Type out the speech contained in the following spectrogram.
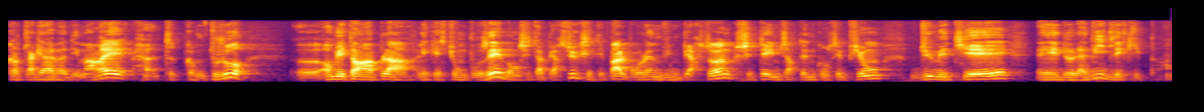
quand la grève a démarré, comme toujours, en mettant à plat les questions posées, on s'est aperçu que ce n'était pas le problème d'une personne, que c'était une certaine conception du métier et de la vie de l'équipe. Hein.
